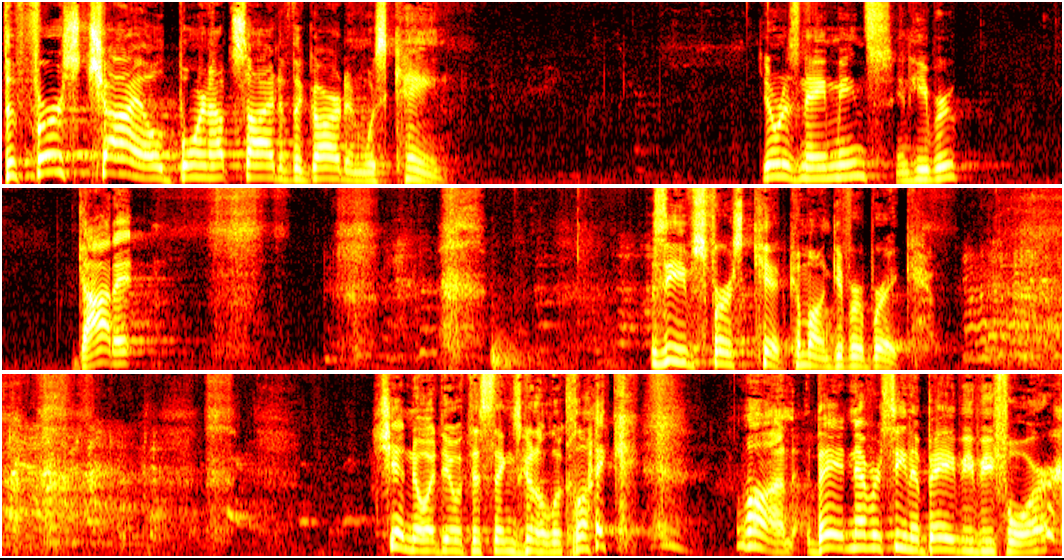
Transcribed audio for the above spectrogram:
The first child born outside of the garden was Cain. You know what his name means in Hebrew? Got it. This is Eve's first kid. Come on, give her a break. she had no idea what this thing's gonna look like. Come on, they had never seen a baby before.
